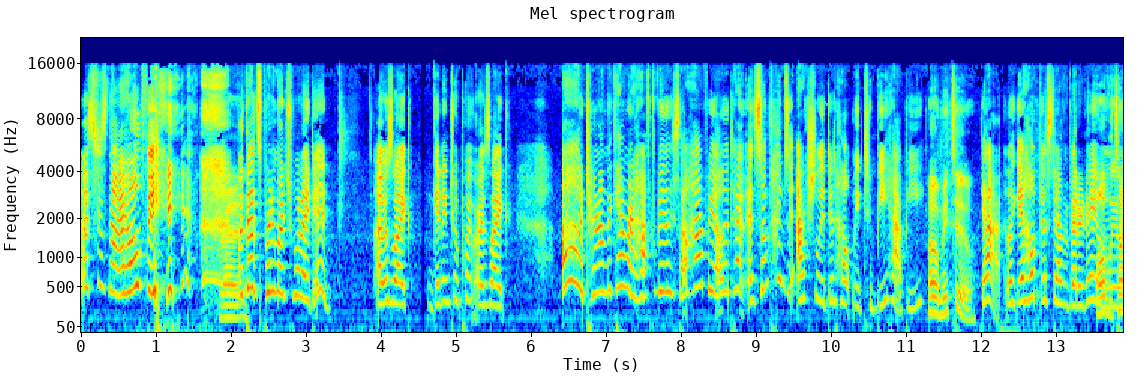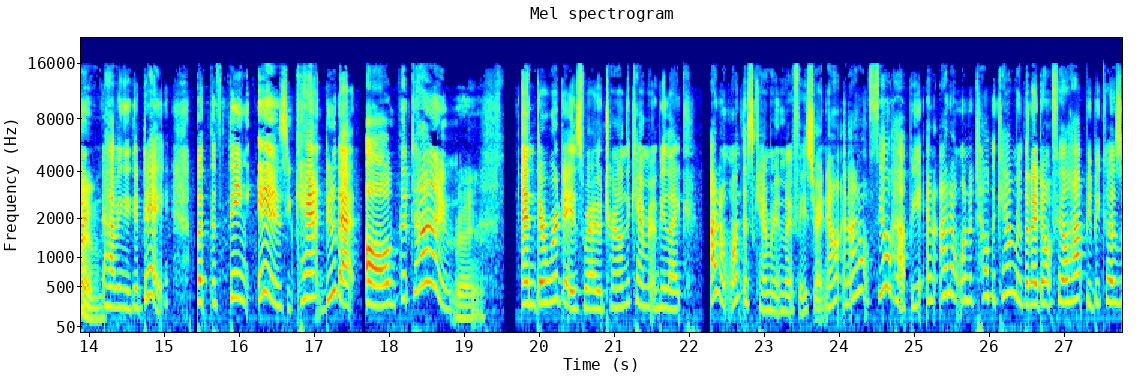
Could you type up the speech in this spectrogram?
that's just not healthy. Right. but that's pretty much what I did. I was like getting to a point where I was like, oh, turn on the camera. I have to be like so happy all the time. And sometimes it actually did help me to be happy. oh, me too. Yeah, like it helped us to have a better day All when the we time. were having a good day. But the thing is, you can't do that all the time. Right. And there were days where I would turn on the camera and be like, I don't want this camera in my face right now, and I don't feel happy, and I don't want to tell the camera that I don't feel happy because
